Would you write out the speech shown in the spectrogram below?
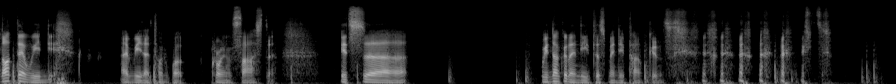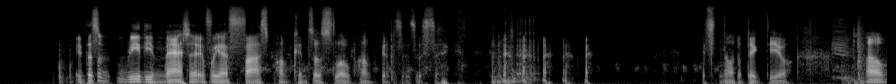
Not that we need... I mean, I talk about growing faster. It's, uh... We're not gonna need this many pumpkins. it doesn't really matter if we have fast pumpkins or slow pumpkins. It's just... it's not a big deal. Um...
